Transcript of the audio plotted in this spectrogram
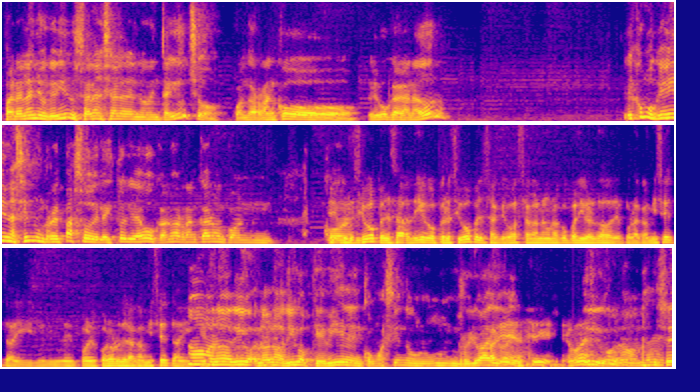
para el año que viene usarán ya la del 98, cuando arrancó el Boca ganador. Es como que vienen haciendo un repaso de la historia de Boca, ¿no? Arrancaron con. Sí, pero si vos pensás, Diego, pero si vos pensás que vas a ganar una Copa Libertadores por la camiseta y por el color de la camiseta y No, no, digo, no, no, digo que vienen como haciendo un, un rival. bien, sí, pero bueno, Digo, no, no sé,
